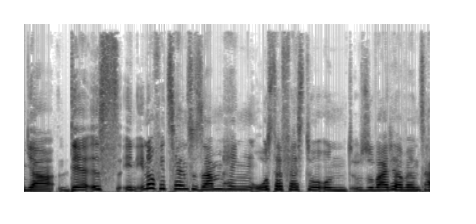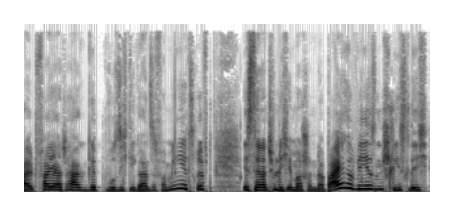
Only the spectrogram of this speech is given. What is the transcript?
Ja, der ist in inoffiziellen Zusammenhängen, Osterfeste und so weiter, wenn es halt Feiertage gibt, wo sich die ganze Familie trifft, ist er natürlich immer schon dabei gewesen. Schließlich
